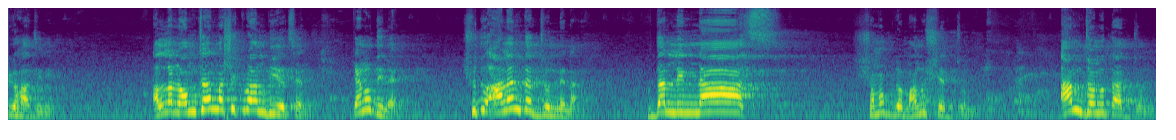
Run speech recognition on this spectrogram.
প্রিয় হাজিনী আল্লাহ রমজান মাসে কোরআন দিয়েছেন। কেন দিলেন? শুধু আলেমদের জন্যে না হুদাল্লিন্নাস সমগ্র মানুষের জন্য, আম জনতার জন্য,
